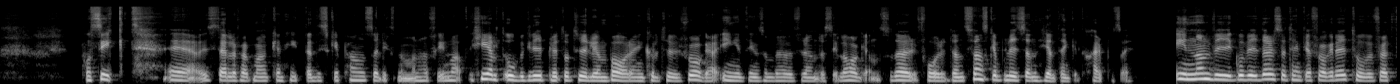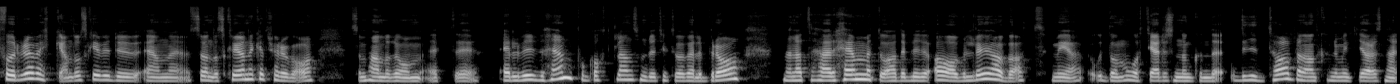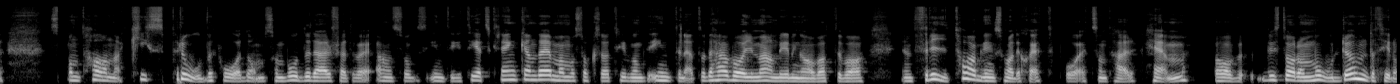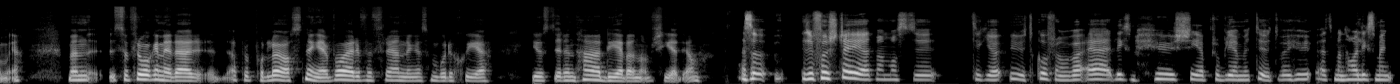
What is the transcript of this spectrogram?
på sikt eh, istället för att man kan hitta diskrepanser liksom när man har filmat. Helt obegripligt och tydligen bara en kulturfråga, ingenting som behöver förändras i lagen. Så där får den svenska polisen helt enkelt skärpa sig. Innan vi går vidare så tänkte jag fråga dig Tove, för att förra veckan då skrev du en eh, söndagskrönika tror jag det var, som handlade om ett eh, LVU-hem på Gotland som du tyckte var väldigt bra. Men att det här hemmet då hade blivit avlövat med de åtgärder som de kunde vidta. Bland annat kunde de inte göra sådana här spontana kissprov på de som bodde där för att det var, ansågs integritetskränkande. Man måste också ha tillgång till internet. Och det här var ju med anledning av att det var en fritagning som hade skett på ett sånt här hem av, visst var de morddömda till och med. Men så frågan är där, apropå lösningar, vad är det för förändringar som borde ske just i den här delen av kedjan? Alltså, det första är att man måste, tycker jag, utgå från vad är, liksom, hur ser problemet ut? Hur, att man har liksom en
